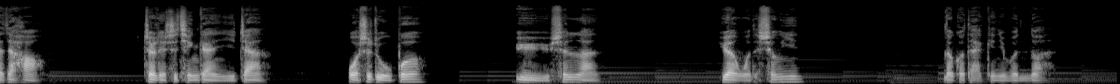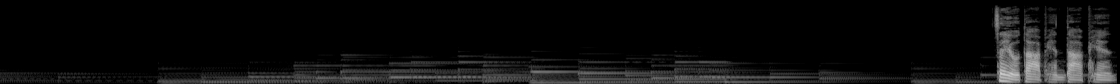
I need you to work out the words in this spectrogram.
大家好，这里是情感驿站，我是主播玉宇深蓝。愿我的声音能够带给你温暖。在有大片大片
